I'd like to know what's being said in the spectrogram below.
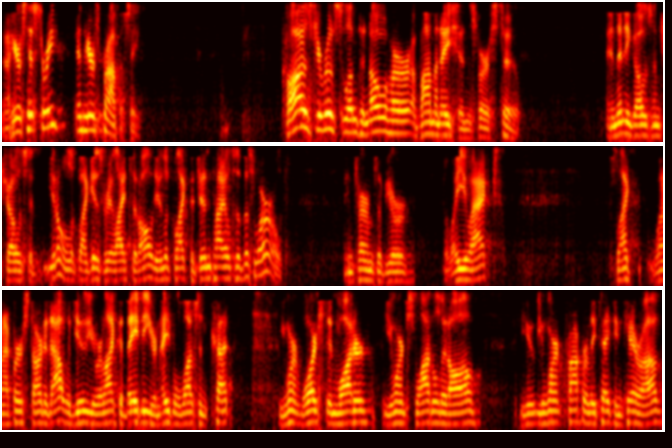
Now here's history and here's prophecy. Cause Jerusalem to know her abominations, verse 2. And then he goes and shows that you don't look like Israelites at all. You look like the Gentiles of this world. in terms of your the way you act. It's like when I first started out with you, you were like a baby. Your navel wasn't cut. You weren't washed in water. You weren't swaddled at all. You you weren't properly taken care of,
